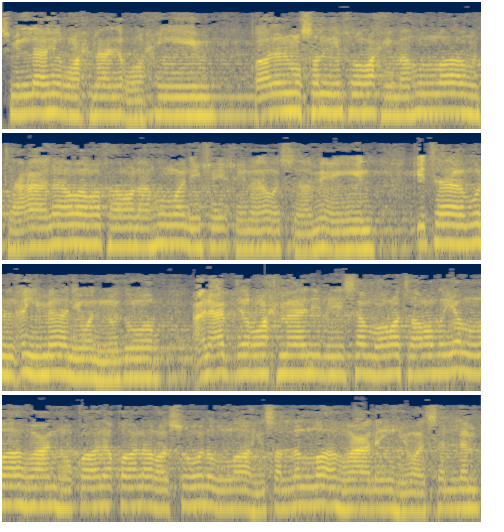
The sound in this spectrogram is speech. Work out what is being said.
بسم الله الرحمن الرحيم. قال المصنف رحمه الله تعالى وغفر له ولشيخنا والسامعين كتاب الأيمان والنذور. عن عبد الرحمن بن سمرة رضي الله عنه قال قال رسول الله صلى الله عليه وسلم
